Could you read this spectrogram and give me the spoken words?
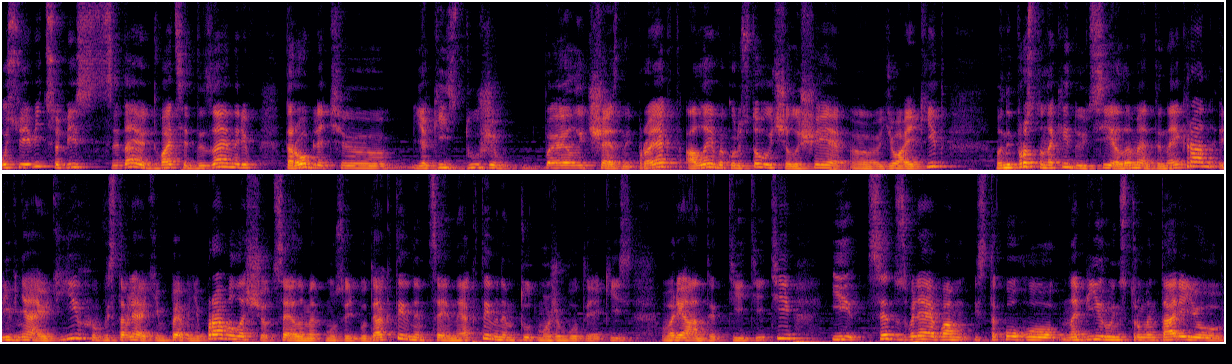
ось уявіть собі, сідають 20 дизайнерів та роблять е, якийсь дуже величезний проект, але використовуючи лише е, UIKit, Вони просто накидують ці елементи на екран, рівняють їх, виставляють їм певні правила, що цей елемент мусить бути активним, цей неактивним. Тут може бути якісь варіанти ті, ті, ті. І це дозволяє вам із такого набіру інструментарію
